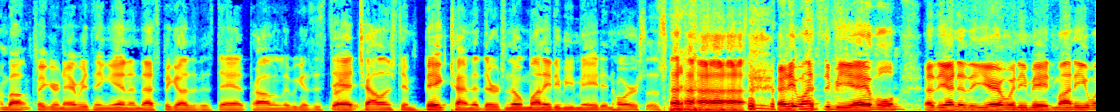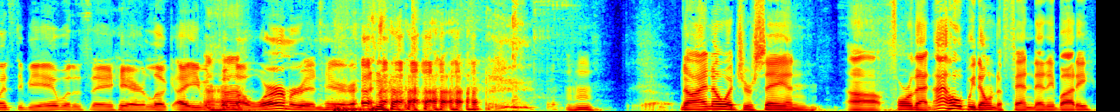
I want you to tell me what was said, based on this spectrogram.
about figuring everything in, and that's because of his dad, probably because his dad challenged him big time that there's no money to be made in horses, and he wants to be able at the end of the year when he made money, he wants to be able to say, "Here, look, I even put my wormer in here." No, I know what you're saying uh, for that. And I hope we don't offend anybody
